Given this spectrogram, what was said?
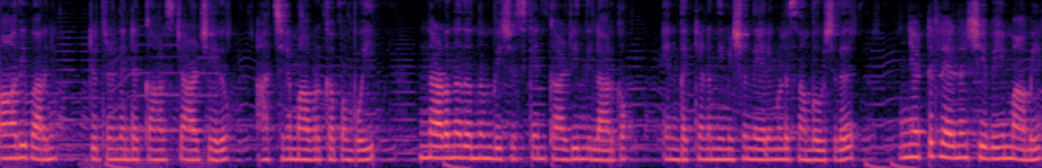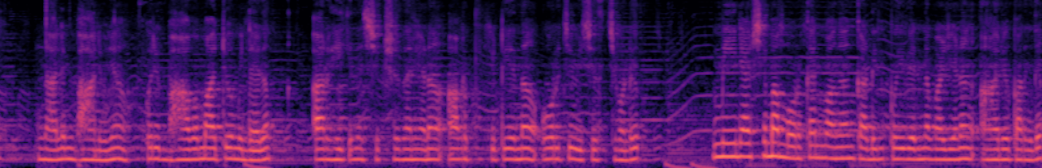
ആദി പറഞ്ഞു രുദ്രൻ തന്റെ കാർ സ്റ്റാർട്ട് ചെയ്തു. അച്ഛനും അവർക്കൊപ്പം പോയി. നടന്നതൊന്നും വിശ്വസിക്കാൻ കഴിയുന്നില്ല ആർക്കും. എന്തൊക്കെയാണ് നിമിഷ നേരം കൊണ്ട് സംഭവിച്ചത്? ഞെട്ടിലായിരുന്നു ശിവയും മാമയും. എന്നാലും ഭാനുവിന് ഒരു ഭാവമാറ്റവുമില്ലായിരുന്നു. അർഹിക്കുന്ന ശിക്ഷ തന്നെയാണ് അവർക്ക് കിട്ടിയതെന്ന് ഉറച്ചു വിശ്വസിച്ചുകൊണ്ട് മീനാക്ഷിയമ്മ മുറുക്കാൻ വാങ്ങാൻ കടയിൽ പോയി വരുന്ന വഴിയാണ് ആരോ പറഞ്ഞത്.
